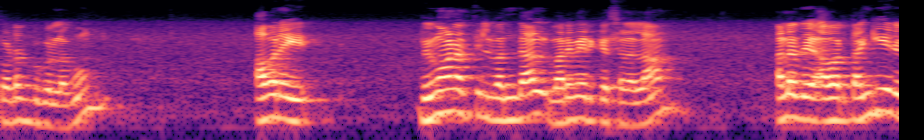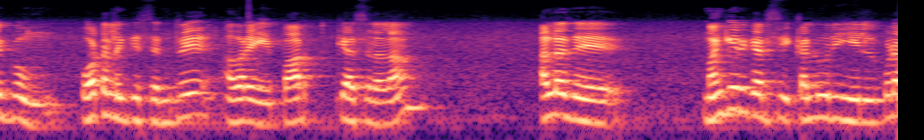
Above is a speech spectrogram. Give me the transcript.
தொடர்பு கொள்ளவும் அவரை விமானத்தில் வந்தால் வரவேற்க செல்லலாம் அல்லது அவர் தங்கியிருக்கும் ஹோட்டலுக்கு சென்று அவரை பார்க்க செல்லலாம் அல்லது மங்கையர்கரசி கல்லூரியில் கூட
